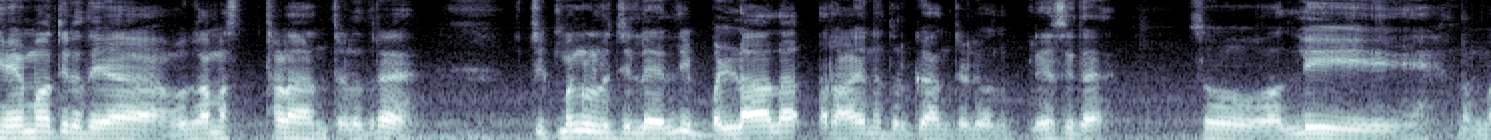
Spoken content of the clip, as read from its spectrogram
ಹೇಮಾವತಿ ಹೃದಯ ಉಗಮ ಸ್ಥಳ ಅಂತೇಳಿದ್ರೆ ಚಿಕ್ಕಮಗಳೂರು ಜಿಲ್ಲೆಯಲ್ಲಿ ಬಳ್ಳಾಲ, ರಾಯನದುರ್ಗ ಅಂತೇಳಿ ಒಂದು ಪ್ಲೇಸ್ ಇದೆ. ಸೊ ಅಲ್ಲಿ ನಮ್ಮ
